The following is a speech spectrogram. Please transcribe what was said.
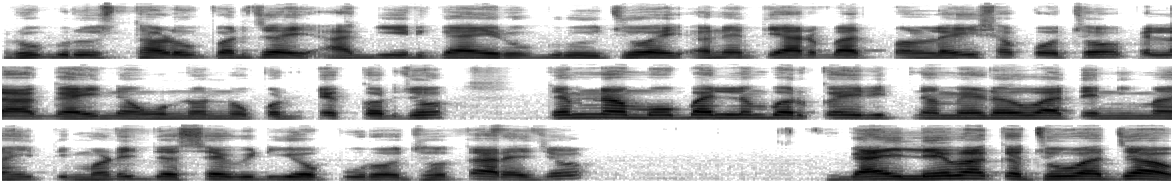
રૂબરૂ સ્થળ ઉપર જઈ, આ ગીર ગાય રૂબરૂ જોઈ અને ત્યારબાદ પણ લઈ શકો છો. પેલા ગાયના ઓનરનો કોન્ટેક કરજો. તેમના મોબાઈલ નંબર કઈ રીતના મેળવવા તેની માહિતી મળી જશે. વીડિયો પૂરો જોતા રહેજો. ગાય લેવા કે જોવા જાવ?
